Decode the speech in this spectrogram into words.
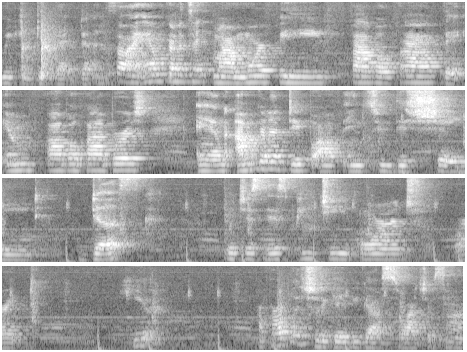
we can get that done. So I am going to take my Morphe 505, the M505 brush, and I'm going to dip off into this shade Dusk, which is this peachy orange right here. I probably should have gave you guys swatches, huh?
